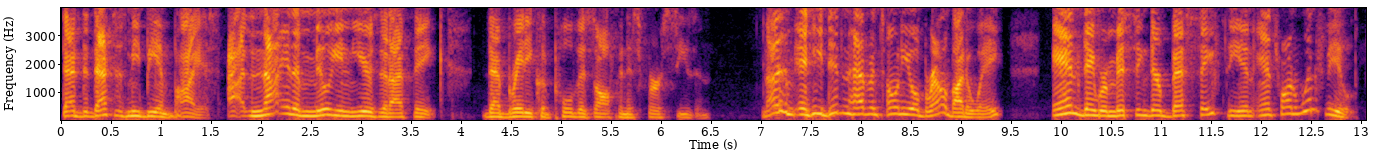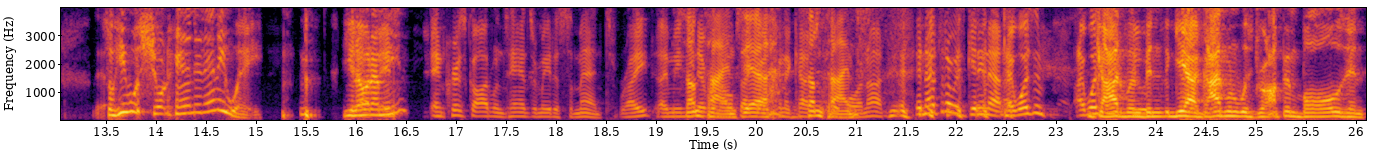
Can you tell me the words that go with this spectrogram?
That that's just me being biased. I, not in a million years that I think that Brady could pull this off in his first season. Not and he didn't have Antonio Brown, by the way, and they were missing their best safety in Antoine Winfield, yeah. so he was shorthanded anyway. you yeah, know what I mean? And Chris Godwin's hands are made of cement, right? I mean, sometimes, yeah, sometimes, and that's what I was getting at. I wasn't, I wasn't. Godwin doing... been, yeah, Godwin was dropping balls, and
